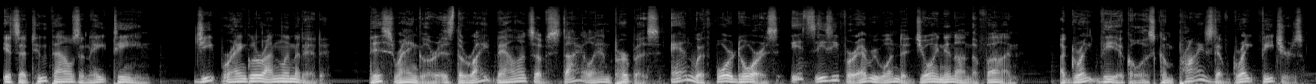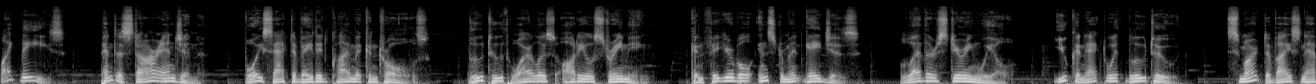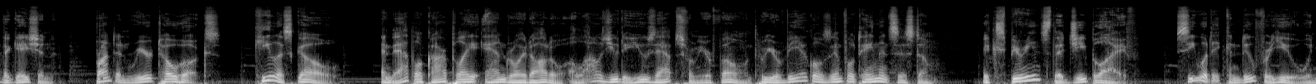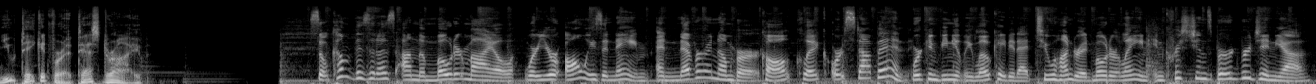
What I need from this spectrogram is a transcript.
It's a 2018 Jeep Wrangler Unlimited. This Wrangler is the right balance of style and purpose, and with four doors, it's easy for everyone to join in on the fun. A great vehicle is comprised of great features like these. Pentastar engine, voice-activated climate controls, Bluetooth wireless audio streaming, configurable instrument gauges, leather steering wheel, Uconnect with Bluetooth, smart device navigation, front and rear tow hooks, keyless go, and Apple CarPlay Android Auto allows you to use apps from your phone through your vehicle's infotainment system. Experience the Jeep life. See what it can do for you when you take it for a test drive. So come visit us on the Motor Mile, where you're always a name and never a number. Call, click, or stop in. We're conveniently located at 200 Motor Lane in Christiansburg, Virginia.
